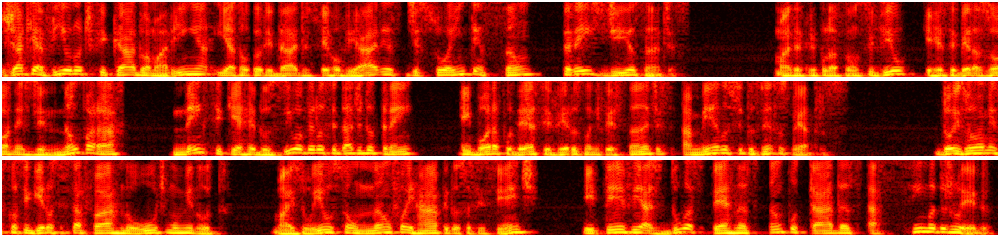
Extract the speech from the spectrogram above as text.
já que haviam notificado a Marinha e as autoridades ferroviárias de sua intenção três dias antes. Mas a tripulação civil, que recebera as ordens de não parar, nem sequer reduziu a velocidade do trem, embora pudesse ver os manifestantes a menos de 200 metros. Dois homens conseguiram se safar no último minuto, mas Wilson não foi rápido o suficiente e teve as duas pernas amputadas acima do joelho.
